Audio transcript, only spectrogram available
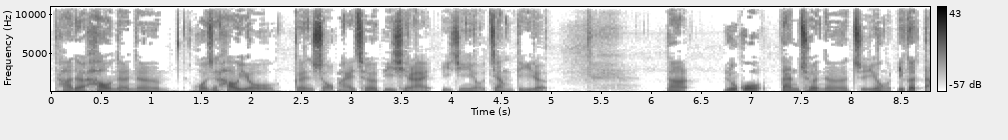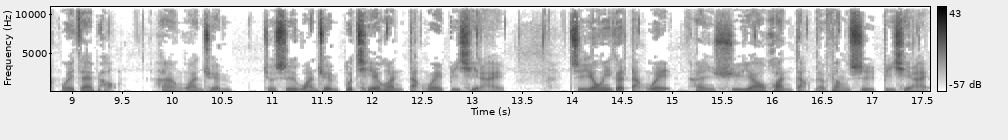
它的耗能呢，或是耗油跟手排车比起来已经有降低了。那如果单纯呢只用一个档位在跑，和完全就是完全不切换档位比起来，只用一个档位和需要换挡的方式比起来，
